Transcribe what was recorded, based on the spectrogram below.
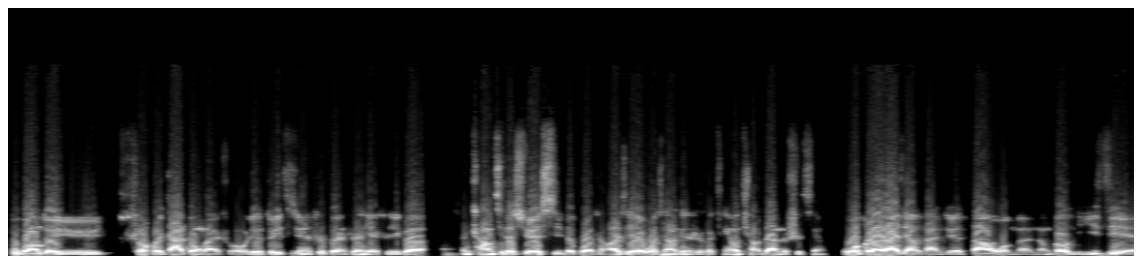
不光对于社会大众来说，我觉得对于咨询师本身也是一个很长期的学习的过程，而且我相信是个挺有挑战的事情。我个人来讲，感觉当我们能够理解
